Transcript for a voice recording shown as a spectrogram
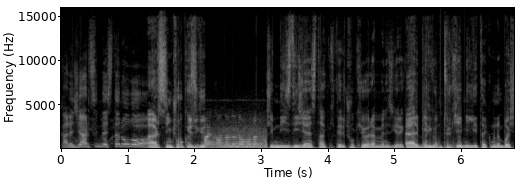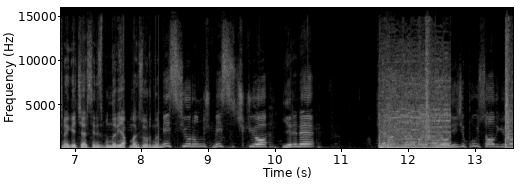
kaleci Ersin Destanoğlu. Ersin çok üzgün. Ay ananın amına Şimdi izleyeceğiniz taktikleri çok iyi öğrenmeniz gerek. Eğer bir gün Türkiye milli takımının başına geçerseniz bunları yapmak zorunda. Messi yorulmuş. Messi çıkıyor. Yerine Kenan Karaman giriyor. Necip Uysal giriyor.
